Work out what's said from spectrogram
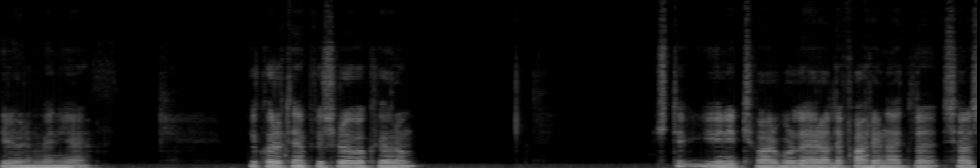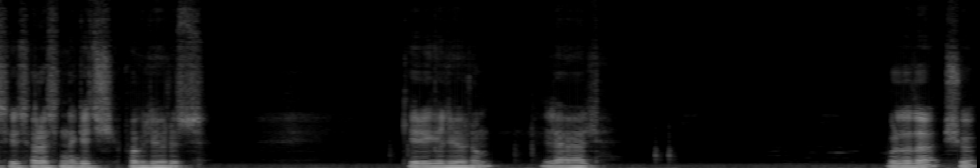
giriyorum menüye. Yukarı temperature'a bakıyorum. İşte unit var. Burada herhalde Fahrenheit ile Celsius arasında geçiş yapabiliyoruz. Geri geliyorum. Level. Burada da şu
